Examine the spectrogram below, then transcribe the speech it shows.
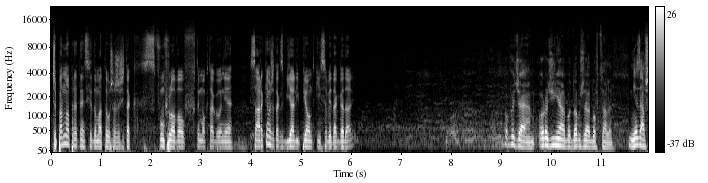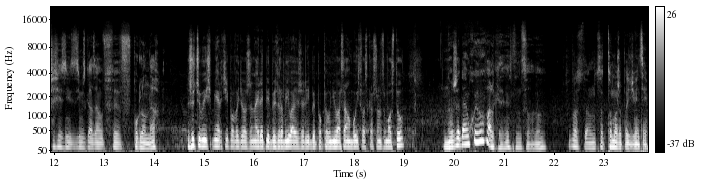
Czy pan ma pretensje do Mateusza, że się tak sfumflował w tym oktagonie z Arkiem, że tak zbijali piątki i sobie tak gadali? Powiedziałem o rodzinie albo dobrze, albo wcale. Nie zawsze się z nim, z nim zgadzam w, w poglądach. Życzył jej śmierci, powiedział, że najlepiej by zrobiła, jeżeli by popełniła samobójstwo skacząc z mostu. No, że dałem chujową walkę, nie? no co, no, po prostu, no, co, to może powiedzieć więcej.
